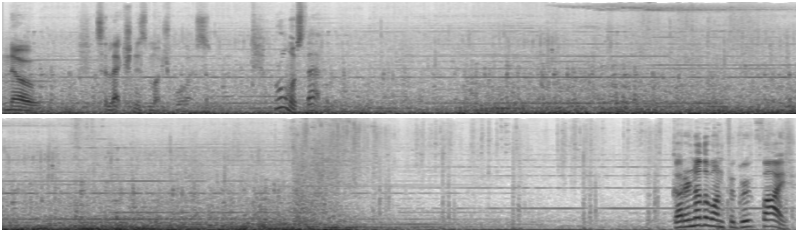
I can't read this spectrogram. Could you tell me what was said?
No, selection is much worse. We're almost there. Got another one for Group 5.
